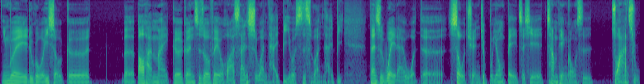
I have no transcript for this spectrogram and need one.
因为如果我一首歌，呃，包含买歌跟制作费，有花三十万台币或四十万台币，但是未来我的授权就不用被这些唱片公司抓住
